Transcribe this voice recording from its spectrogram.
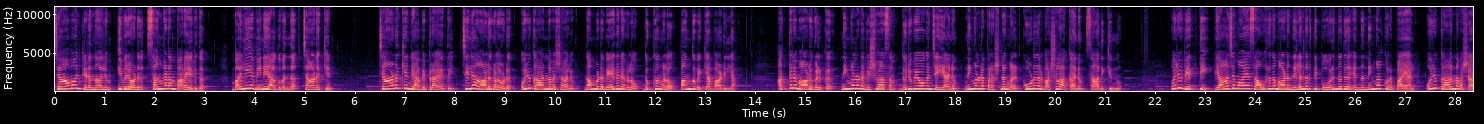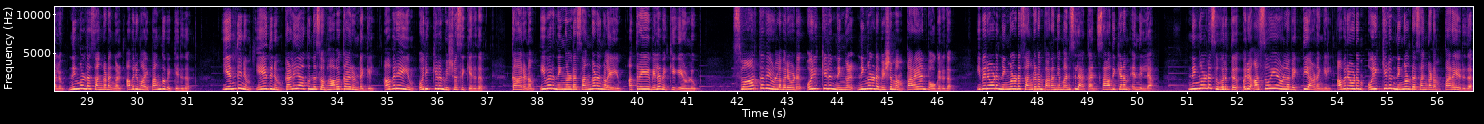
ചാവാൻ കിടന്നാലും ഇവരോട് സങ്കടം പറയരുത്. വലിയ വിനയാകുമെന്ന് ചാണക്യൻ. ചാണക്യന്റെ അഭിപ്രായത്തിൽ ചില ആളുകളോട് ഒരു കാരണവശാലും നമ്മുടെ വേദനകളോ ദുഃഖങ്ങളോ പങ്കുവെക്കാൻ പാടില്ല. അത്തരം ആളുകൾക്ക് നിങ്ങളുടെ വിശ്വാസം ദുരുപയോഗം ചെയ്യാനും നിങ്ങളുടെ പ്രശ്നങ്ങൾ കൂടുതൽ വഷളാക്കാനും സാധിക്കുന്നു. ഒരു വ്യക്തി വ്യാജമായ സൗഹൃദമാണ് നിലനിർത്തി പോരുന്നത് എന്ന് നിങ്ങൾക്കുറപ്പായാൽ ഒരു കാരണവശാലും നിങ്ങളുടെ സങ്കടങ്ങൾ അവരുമായി പങ്കുവെക്കരുത്. എന്തിനും ഏതിനും കളിയാക്കുന്ന സ്വഭാവക്കാരുണ്ടെങ്കിൽ അവരെയും ഒരിക്കലും വിശ്വസിക്കരുത്. കാരണം ഇവർ നിങ്ങളുടെ സങ്കടങ്ങളെയും അത്രയേ വില വയ്ക്കുകയുള്ളൂ സ്വാർത്ഥതയുള്ളവരോട് ഒരിക്കലും നിങ്ങൾ നിങ്ങളുടെ വിഷമം പറയാൻ പോകരുത്. ഇവരോട് നിങ്ങളുടെ സങ്കടം പറഞ്ഞ് മനസ്സിലാക്കാൻ സാധിക്കണം എന്നില്ല. നിങ്ങളുടെ സുഹൃത്ത് ഒരു അസൂയയുള്ള വ്യക്തിയാണെങ്കിൽ അവരോടും ഒരിക്കലും നിങ്ങളുടെ സങ്കടം പറയരുത്.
